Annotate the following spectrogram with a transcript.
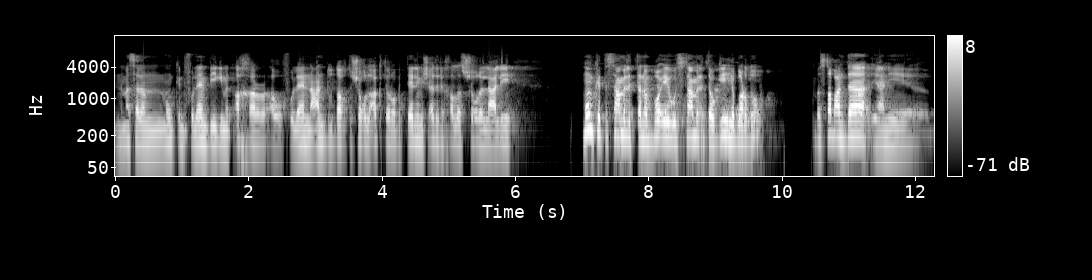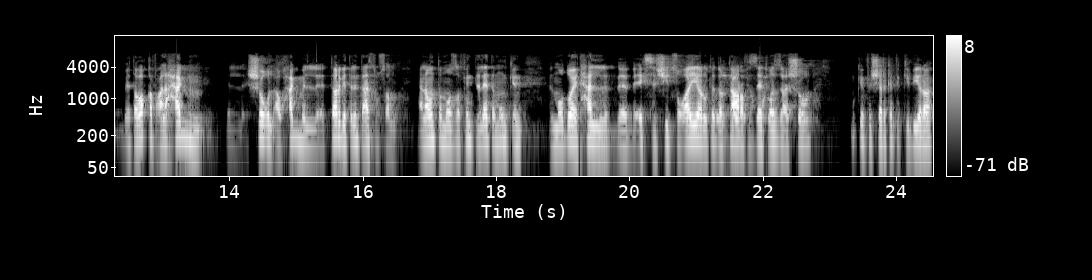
إن مثلا ممكن فلان بيجي متأخر أو فلان عنده ضغط شغل أكتر وبالتالي مش قادر يخلص الشغل اللي عليه. ممكن تستعمل التنبؤي وتستعمل التوجيهي برضه بس طبعا ده يعني بيتوقف على حجم الشغل أو حجم ال target اللي أنت عايز توصل له. يعني لو أنت موظفين ثلاثة ممكن الموضوع يتحل ب Excel sheet صغير وتقدر تعرف إزاي توزع الشغل. ممكن في الشركات الكبيرة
